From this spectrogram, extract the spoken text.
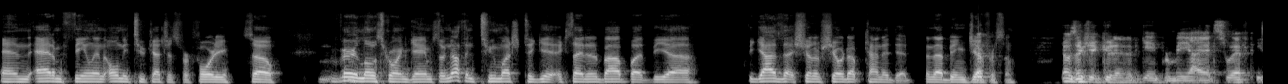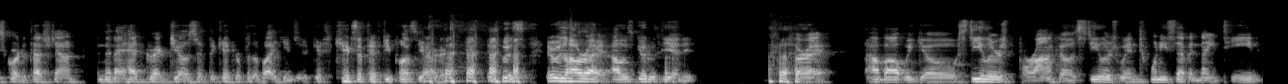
and Adam Thielen only two catches for 40. So very low scoring game. So nothing too much to get excited about, but the uh the guys that should have showed up kind of did, and that being Jefferson. That was actually a good end of the game for me. I had Swift, he scored a touchdown, and then I had Greg Joseph, the kicker for the Vikings, who kicks a 50 plus yarder. it was it was all right. I was good with the ending. All right. How about we go Steelers Broncos? Steelers win 27-19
